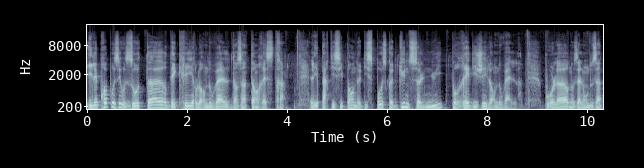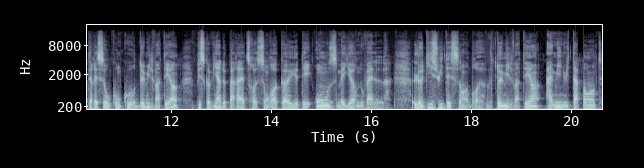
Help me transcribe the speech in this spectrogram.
Il est proposé aux auteurs d'écrire leurs nouvelles dans un temps restreint. Les participants ne disposent que d'une seule nuit pour rédiger leurs nouvelles. Pour l'heure, nous allons nous intéresser au concours 2021, puisque vient de paraître son recueil des 11 meilleures nouvelles. Le 18 décembre 2021, à minuit tapante,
